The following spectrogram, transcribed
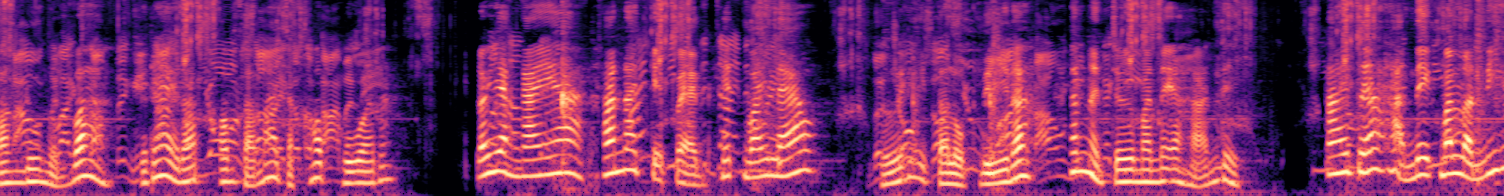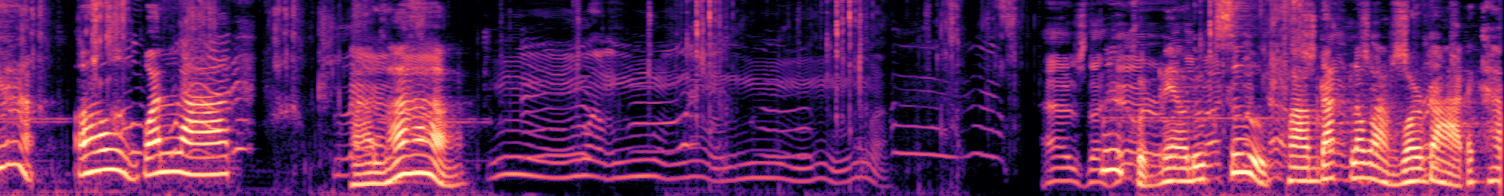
ฟังดูเหมือนว่าจะได้รับความสามารถจากครอบครัวนะ แล้วยังไงอะท่านน่าเก็บแหวนเพชรไว้แล้วเออนี่ตลกดีนะฉันน่ะเจอมันในอาหารเด็กนายซื้ออาหารเด็กมันเหรอเนี่ย โอ้าวันลาดฮาล่า เมื่อขนแมวลุกสู้ความรักระหว่างวราและคา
